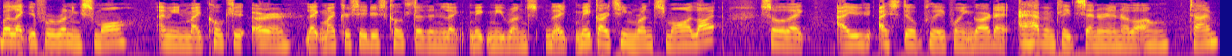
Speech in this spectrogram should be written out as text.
but like if we're running small, I mean my coach or like my Crusaders coach doesn't like make me run like make our team run small a lot. So like I I still play point guard. I, I haven't played center in a long time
